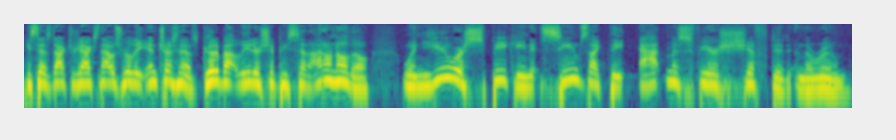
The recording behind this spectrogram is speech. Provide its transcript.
He says, Dr. Jackson, that was really interesting. That was good about leadership. He said, I don't know, though. When you were speaking, it seems like the atmosphere shifted in the room.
